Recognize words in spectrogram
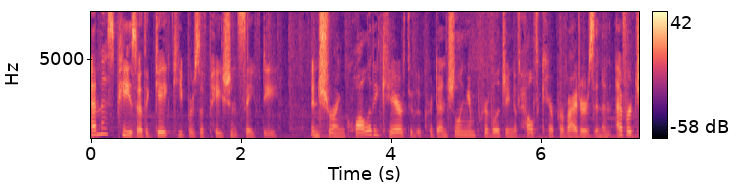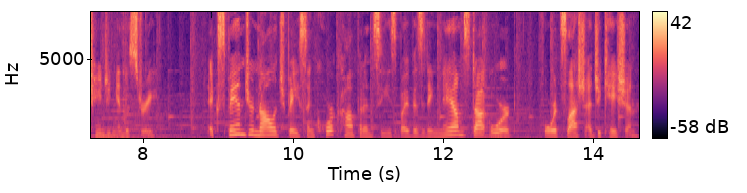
MSPs are the gatekeepers of patient safety, ensuring quality care through the credentialing and privileging of healthcare providers in an ever changing industry. Expand your knowledge base and core competencies by visiting namss.org forward slash education.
